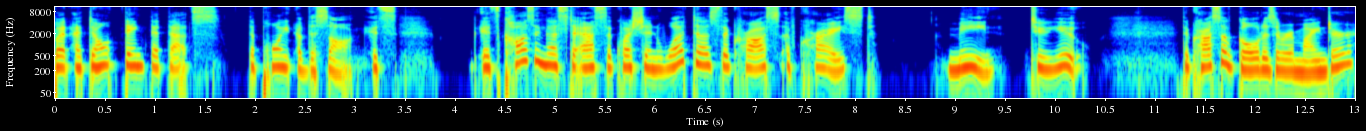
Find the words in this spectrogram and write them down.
but I don't think that that's the point of the song. It's it's causing us to ask the question, what does the cross of Christ mean to you? The cross of gold is a reminder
